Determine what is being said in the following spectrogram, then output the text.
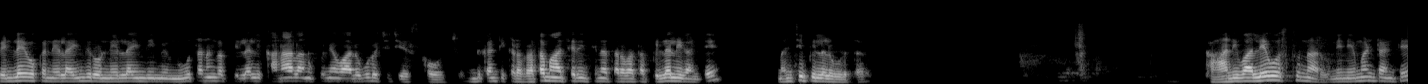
పెళ్ళై ఒక నెల అయింది రెండు నెలలు అయింది. మేము నూతనంగా పిల్లల్ని కనాలనుకునే వాళ్ళు కూడా వచ్చి చేసుకోవచ్చు. ఎందుకంటే ఇక్కడ వ్రతం ఆచరించిన తర్వాత పిల్లల్ని కంటే మంచి పిల్లలు పుడతారు. కాని వాళ్ళే వస్తున్నారు. నేనేమంటే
